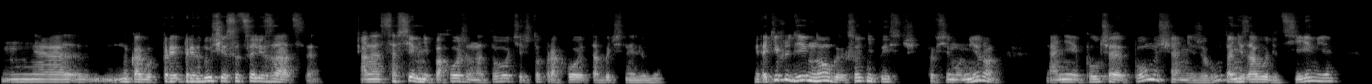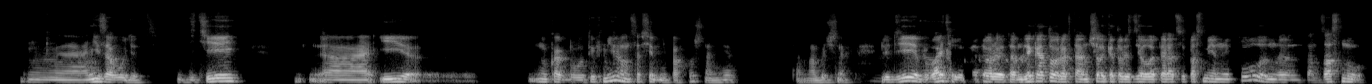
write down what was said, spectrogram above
ну, как бы предыдущая социализация, она совсем не похожа на то, через что проходят обычные люди. И таких людей много, их сотни тысяч по всему миру. Они получают помощь, они живут, они заводят семьи, они заводят детей, а, и ну, как бы вот их мир, он совсем не похож на мир там, обычных людей, обывателей, которые, там, для которых там, человек, который сделал операцию по смене пола, там, заснул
